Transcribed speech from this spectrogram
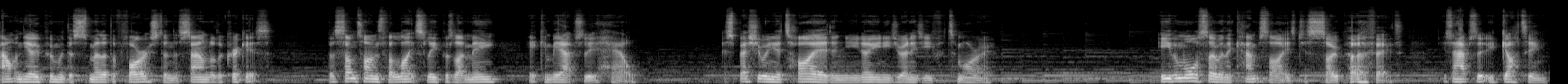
Out in the open with the smell of the forest and the sound of the crickets. But sometimes for light sleepers like me, it can be absolute hell. Especially when you're tired and you know you need your energy for tomorrow. Even more so when the campsite is just so perfect. It's absolutely gutting.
